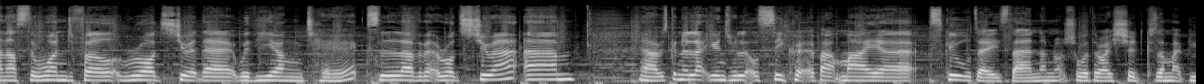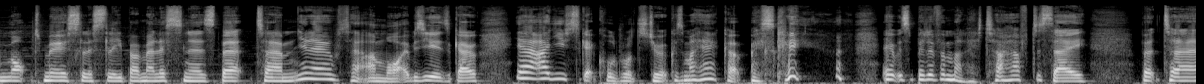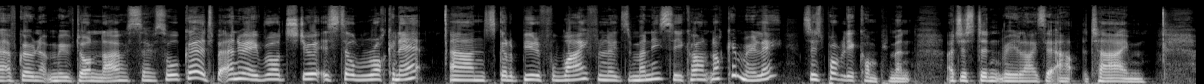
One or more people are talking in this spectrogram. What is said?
and that's the wonderful Rod Stewart there with Young Turks. Love a bit of Rod Stewart. Um, now, I was going to let you into a little secret about my uh, school days then. I'm not sure whether I should because I might be mocked mercilessly by my listeners, but um, you know, I'm what? It was years ago. Yeah, I used to get called Rod Stewart because of my haircut, basically. it was a bit of a mullet, I have to say. But uh, I've grown up, moved on now, so it's all good. But anyway, Rod Stewart is still rocking it and he's got a beautiful wife and loads of money, so you can't knock him really. So it's probably a compliment. I just didn't realise it at the time.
